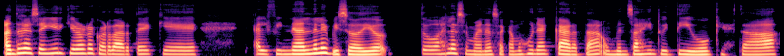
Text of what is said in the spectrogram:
Antes de seguir, quiero recordarte que al final del episodio, todas las semanas sacamos una carta, un mensaje intuitivo que está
